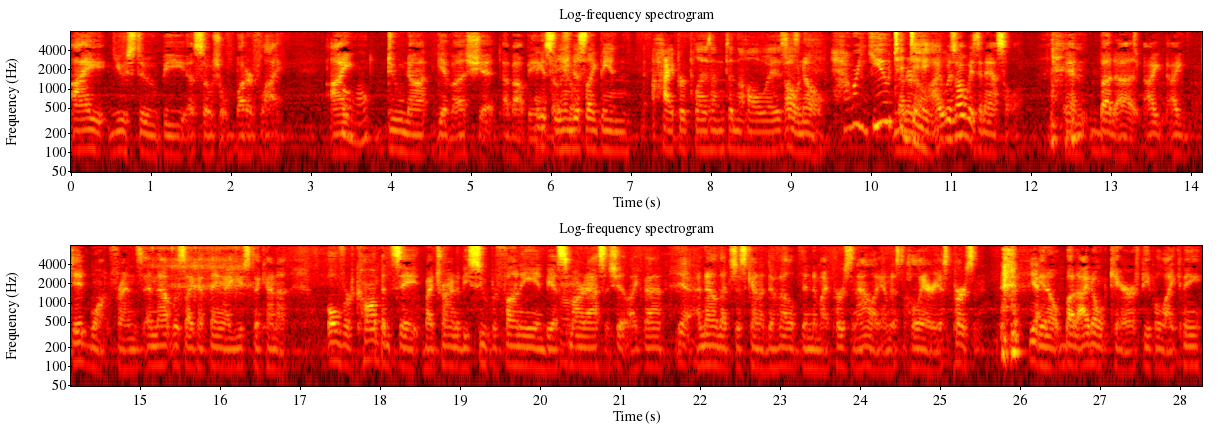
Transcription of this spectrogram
I used to be a social butterfly. I Oh. do not give a shit about being. I being can see social. him just like being hyper pleasant in the hallways. oh Just, no. How are you No, no, no. today? I was always an asshole, and but uh, I I did want friends, and that was like a thing I used to kind of overcompensate by trying to be super funny and be a smart ass and shit like that. Yeah. And now that's just kind of developed into my personality. I'm just a hilarious person. Yeah. You know, but I don't care if people like me.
